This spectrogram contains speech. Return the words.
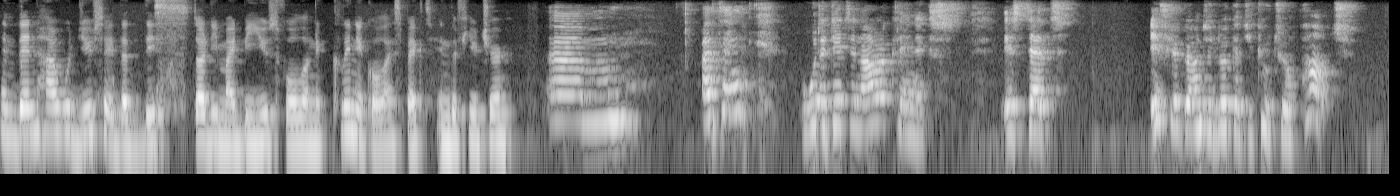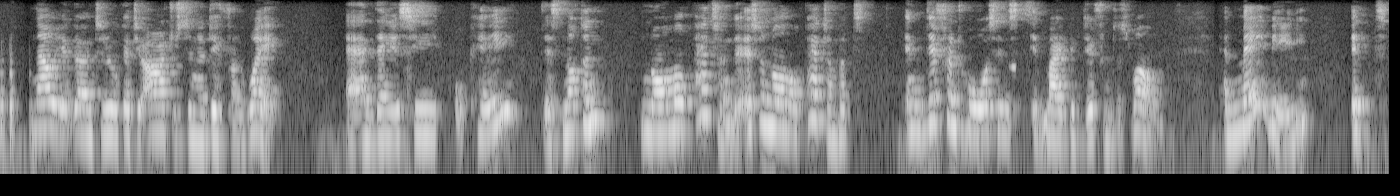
And then, how would you say that this study might be useful on a clinical aspect in the future? Um, I think what it did in our clinics is that if you're going to look at the guttural pouch, now you're going to look at your arteries in a different way. And then you see, okay, there's not a normal pattern. There is a normal pattern, but in different horses, it might be different as well. And maybe it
